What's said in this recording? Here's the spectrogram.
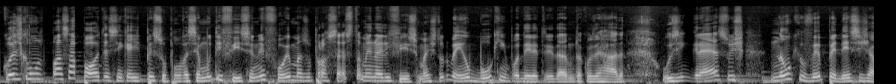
Coisas como passaporte, assim, que a gente pensou, pô, vai ser muito difícil, nem foi, mas o processo também não é difícil. Mas tudo bem, o booking poderia ter dado muita coisa errada. Os ingressos, não que o VPD seja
